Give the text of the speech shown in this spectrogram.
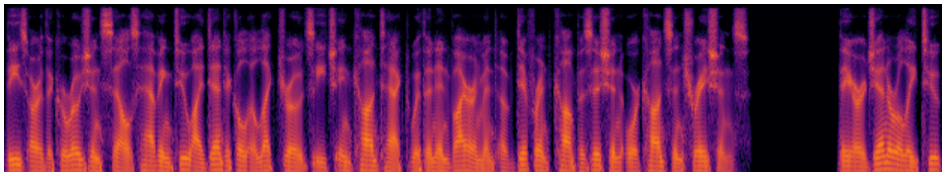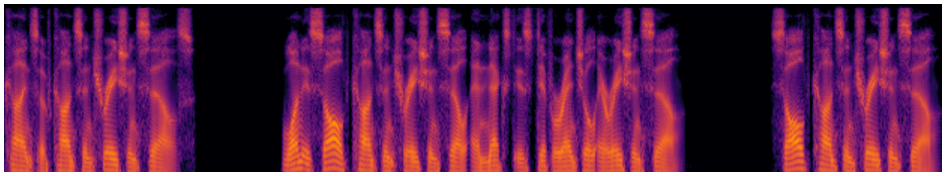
these are the corrosion cells having two identical electrodes each in contact with an environment of different composition or concentrations. They are generally two kinds of concentration cells. One is salt concentration cell and next is differential aeration cell. Salt concentration cell.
